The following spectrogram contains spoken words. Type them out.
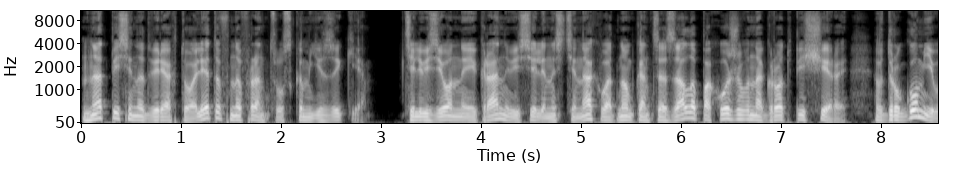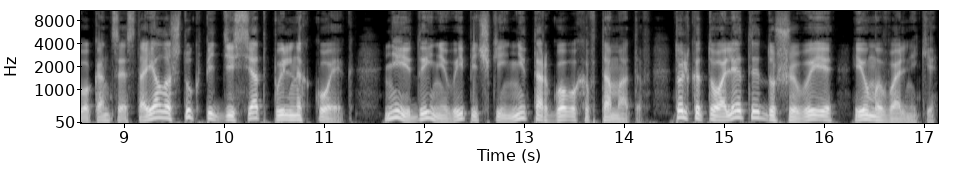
надписи на дверях туалетов на французском языке. Телевизионные экраны висели на стенах в одном конце зала, похожего на грот пещеры. В другом его конце стояло штук 50 пыльных коек. Ни еды, ни выпечки, ни торговых автоматов. Только туалеты, душевые и умывальники.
